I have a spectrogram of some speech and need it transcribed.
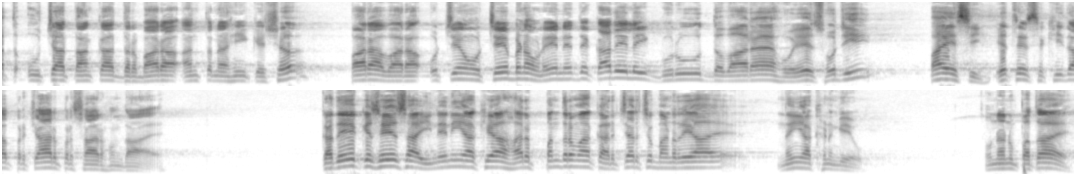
ਅਤ ਉੱਚਾ ਤਾਂਕਾ ਦਰਬਾਰਾ ਅੰਤ ਨਹੀਂ ਕਿਛ, ਪਾਰਾਵਾਰਾ ਉੱਚਿਓਂ ਉੱਚੇ ਬਣਾਉਣੇ ਨੇ ਤੇ ਕਾਦੇ ਲਈ ਗੁਰੂ ਦਵਾਰਾ ਹੋਏ ਸੋਜੀ ਪਾਏ ਸੀ, ਇੱਥੇ ਸਿੱਖੀ ਦਾ ਪ੍ਰਚਾਰ ਪ੍ਰਸਾਰ ਹੁੰਦਾ ਹੈ। ਕਦੇ ਕਿਸੇ ਸਾਈ ਨੇ ਨਹੀਂ ਆਖਿਆ, ਹਰ 15ਵਾਂ ਘਰ ਚਰਚ ਬਣ ਰਿਹਾ ਹੈ। ਨਹੀਂ ਆਖਣਗੇ ਉਹ। ਉਹਨਾਂ ਨੂੰ ਪਤਾ ਹੈ,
